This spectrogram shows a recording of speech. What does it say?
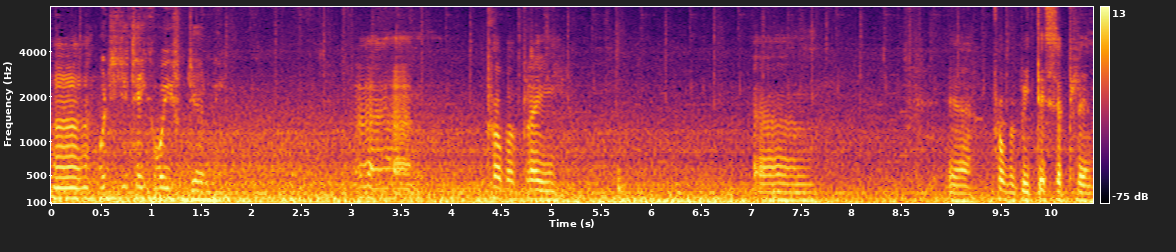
Mm, What did you take away from Germany? um, probably, um, yeah, probably discipline.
